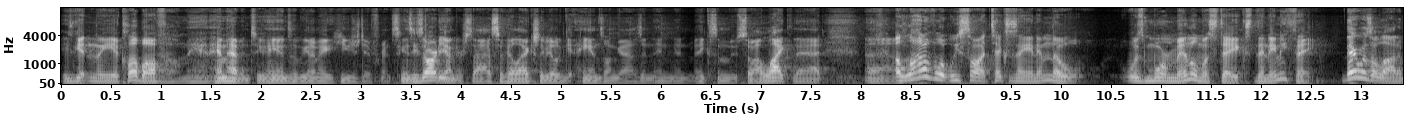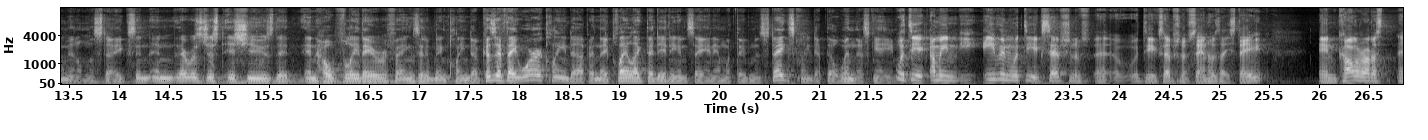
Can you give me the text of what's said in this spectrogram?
he's getting the uh, club off. Oh man, him having two hands is going to make a huge difference because he's already undersized, so he'll actually be able to get hands on guys and, and, and make some moves. So I like that. Uh, A lot of what we saw at Texas A&M though was more mental mistakes than anything. there was a lot of mental mistakes, and, and there was just issues that, and hopefully they were things that have been cleaned up. Because if they were cleaned up and they play like they did against A&M with the mistakes cleaned up, they'll win this game. With the, I mean, even with the exception of uh, with the exception of San Jose State and Colorado uh,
